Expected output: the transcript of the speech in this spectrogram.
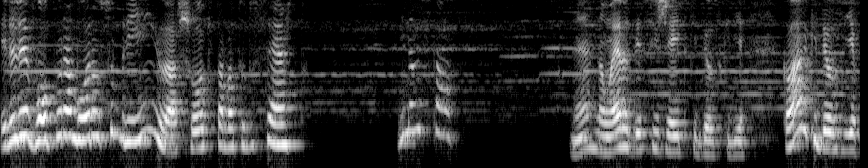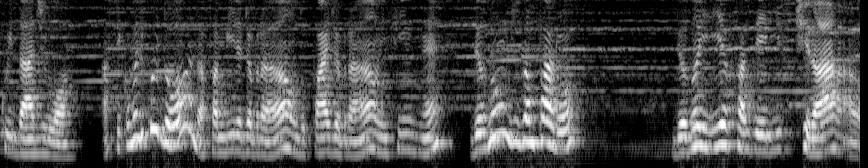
Ele levou por amor ao sobrinho, achou que estava tudo certo. E não estava. Né? Não era desse jeito que Deus queria. Claro que Deus ia cuidar de Ló, assim como ele cuidou da família de Abraão, do pai de Abraão, enfim, né? Deus não desamparou. Deus não iria fazer isso, tirar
